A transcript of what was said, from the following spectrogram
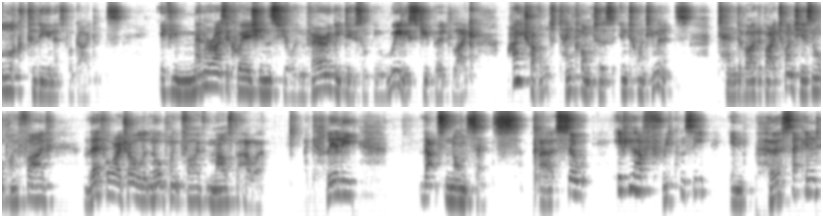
look to the units for guidance. If you memorize equations, you'll invariably do something really stupid like I travelled 10 kilometres in 20 minutes. 10 divided by 20 is 0.5, therefore I travelled at 0.5 miles per hour. Clearly, that's nonsense. Uh, so if you have frequency in per second,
